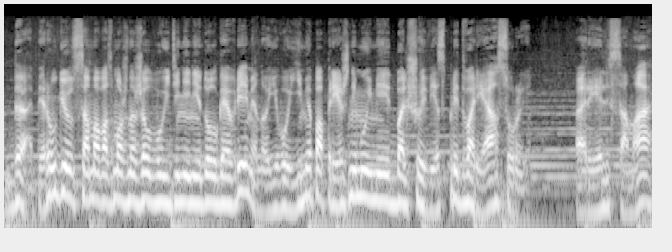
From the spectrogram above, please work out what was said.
Да, Перугиус сама, возможно, жил в уединении долгое время, но его имя по-прежнему имеет большой вес при дворе Асуры. Ариэль сама...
